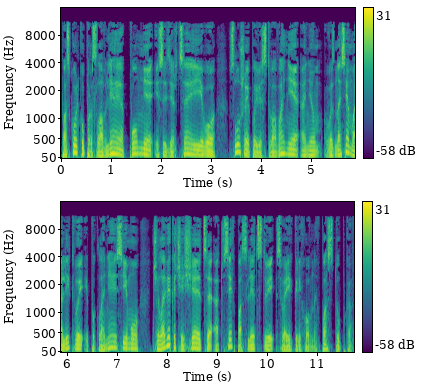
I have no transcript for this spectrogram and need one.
поскольку, прославляя, помня и созерцая Его, слушая повествование о Нем, вознося молитвы и поклоняясь Ему, человек очищается от всех последствий своих греховных поступков.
